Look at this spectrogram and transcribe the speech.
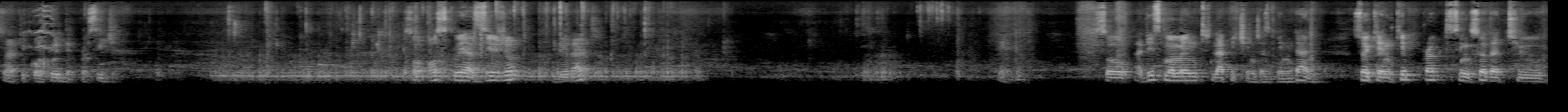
so that you conclude the procedure. So all square as usual, do that. So at this moment, nappy change has been done. So you can keep practicing so that you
